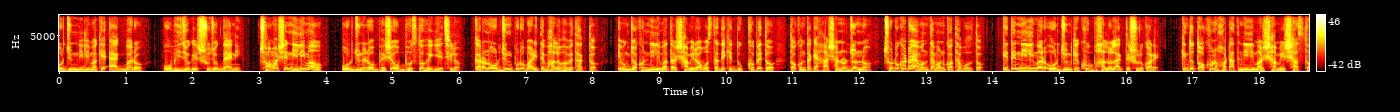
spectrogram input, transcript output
অর্জুন নীলিমাকে একবারও অভিযোগের সুযোগ দেয়নি। ছমাসে নীলিমাও অর্জুনের অভ্যেসে অভ্যস্ত হয়ে গিয়েছিল, কারণ অর্জুন পুরো বাড়িতে ভালোভাবে থাকত। এবং যখন নীলিমা তার স্বামীর অবস্থা দেখে দুঃখ পেত, তখন তাকে হাসানোর জন্য ছোটখাটো এমন তেমন কথা বলতো। এতে নীলিমার অর্জুনকে খুব ভালো লাগতে শুরু করে। কিন্তু তখন হঠাৎ নীলিমার স্বামীর স্বাস্থ্য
